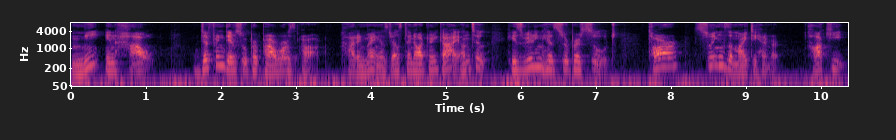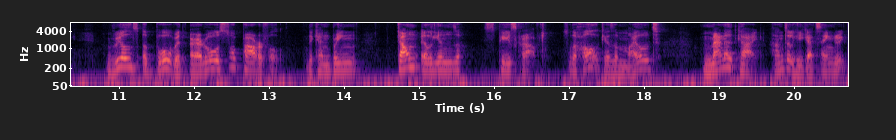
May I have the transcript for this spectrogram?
me in how different their superpowers are. Iron Man is just an ordinary guy until he's wearing his super suit. Thor swings a mighty hammer. Hawkeye wields a bow with arrows so powerful they can bring down aliens spacecraft. So the Hulk is a mild mannered guy until he gets angry.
